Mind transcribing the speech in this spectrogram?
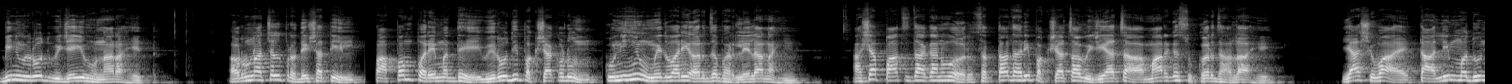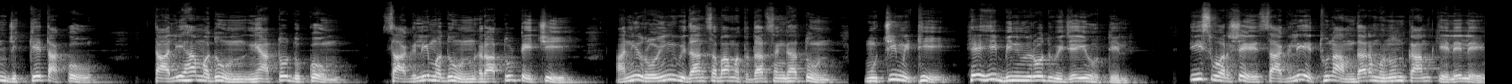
बिनविरोध विजयी होणार आहेत. अरुणाचल प्रदेशातील पापमपरेमध्ये विरोधी पक्षाकडून कुणीही उमेदवारी अर्ज भरलेला नाही. अशा पाच जागांवर सत्ताधारी पक्षाचा विजयाचा मार्ग सुकर झाला आहे. याशिवाय तालीममधून जिक्के ताको तालिहामधून न्यातो दुकोम सागलीमधून रातू टेची आणि रोईंग विधानसभा मतदारसंघातून मुची मिठी हेही बिनविरोध विजयी होतील. तीस वर्षे सागली येथून आमदार म्हणून काम केलेले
